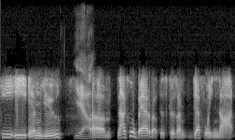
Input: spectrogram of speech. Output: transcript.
T E M U, Yeah. Um, now I feel bad about this because I'm definitely not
